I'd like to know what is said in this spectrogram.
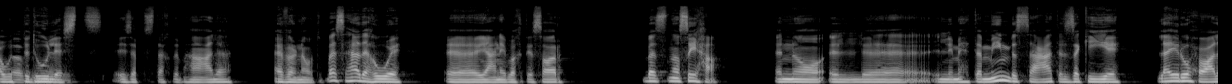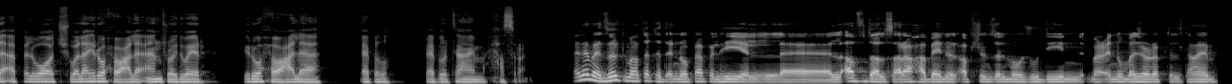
أو آه، ال to-do list إذا بتستخدمها على Evernote بس هذا هو آه، يعني باختصار. بس نصيحة. إنه ال- اللي مهتمين بالساعات الذكية لا يروحوا على Apple Watch ولا يروحوا على Android Wear يروحوا على Pebble Pebble Time حصرا. أنا ما زلت معتقد إنه Pebble هي ال- الأفضل صراحة بين ال options الموجودين مع إنه ما جربت ال Time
